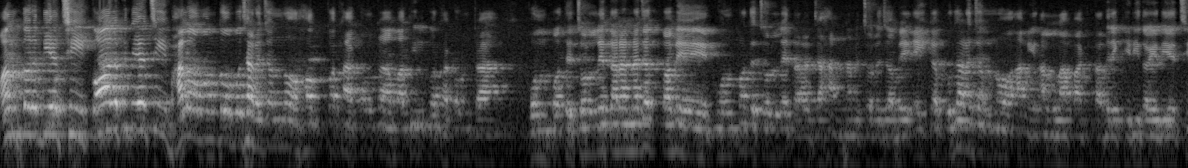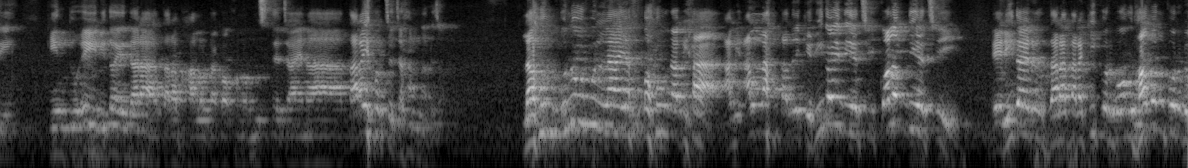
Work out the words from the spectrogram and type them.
অন্তর দিয়েছি, কল্প দিয়েছি, ভালো মন্দ বোঝার জন্য হক কথা কোনটা, বাতিল কথা কোনটা, কোন পথে চললে তারা নাজাত পাবে, কোন পথে চললে তারা জাহান্নামে চলে যাবে, এইটা বোঝার জন্য আমি আল্লাহ পাক তাদেরকে হৃদয় দিয়েছি। কিন্তু এই হৃদয় দ্বারা তারা ভালোটা কখনো বুঝতে চায় না, তারাই হচ্ছে জাহান্নামে যাবে। লাহুম কুলুবুল লা ইয়াফকাহুনা বিহা, আমি আল্লাহ তাদেরকে হৃদয় দিয়েছি, কলব দিয়েছি। এই হৃদয়ের দ্বারা তারা কি করবে? অনুধাবন করবে,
